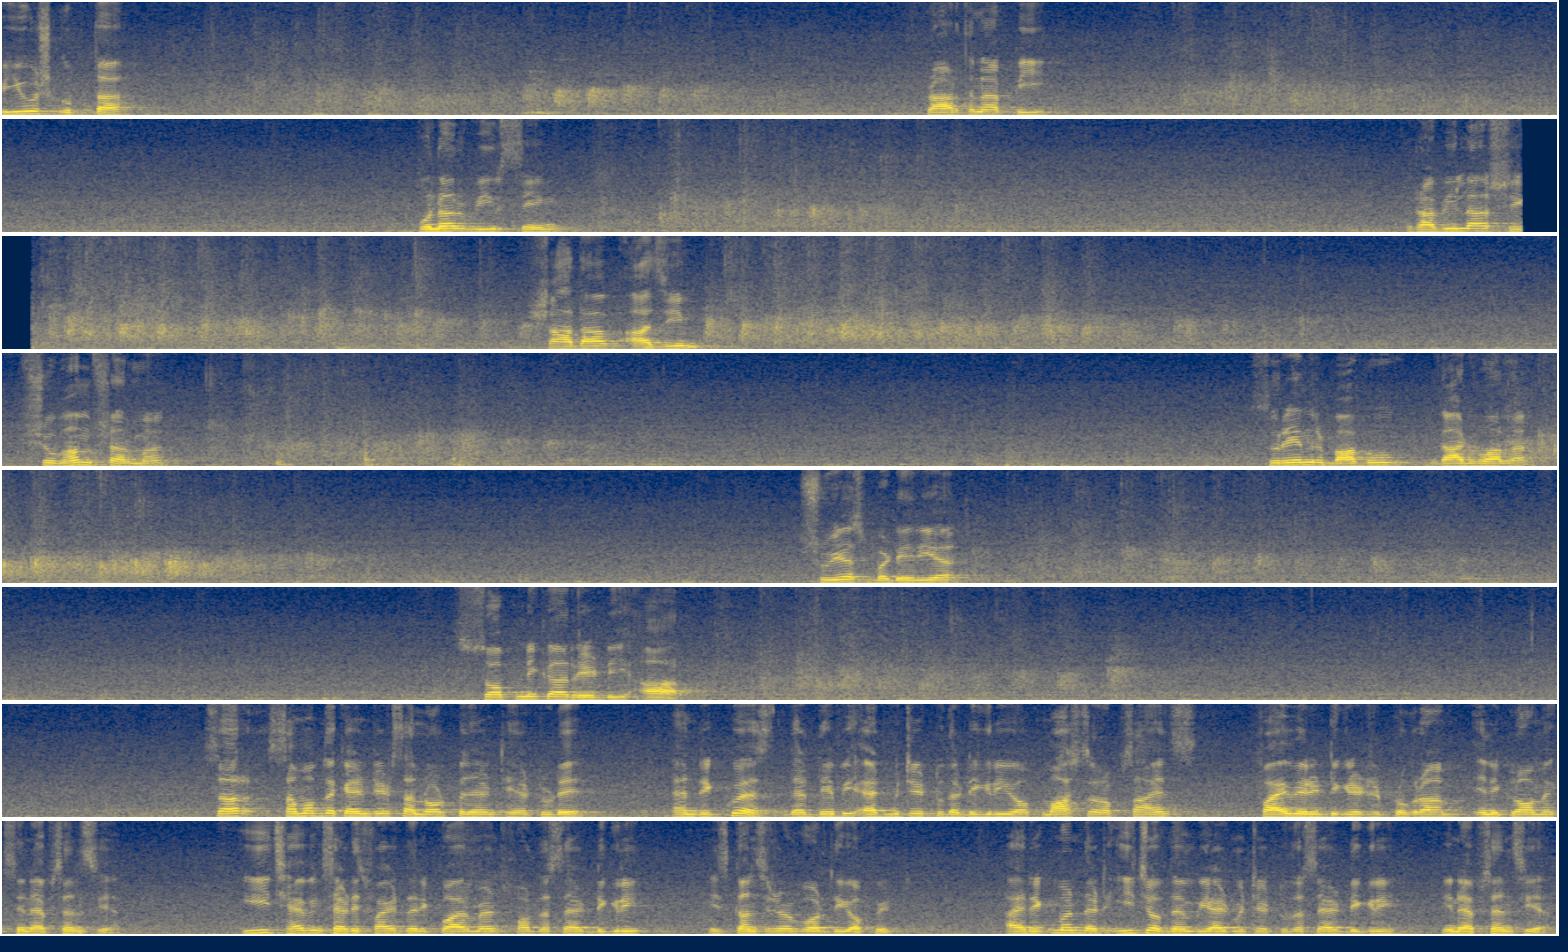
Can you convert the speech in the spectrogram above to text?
Piyush Gupta प्रार्थना P. Punarveer Singh. Ravila Shri. Shadab Azim. Shubham Sharma. Surendra Babu Gadwala. Shreyas Baderia. Swapnika Reddy R. Sir, some of the candidates are not present here today and request that they be admitted to the degree of Master of Science, five-year integrated program in economics in absentia. Each having satisfied the requirements for the said degree is considered worthy of it. I recommend that each of them be admitted to the said degree in absentia.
